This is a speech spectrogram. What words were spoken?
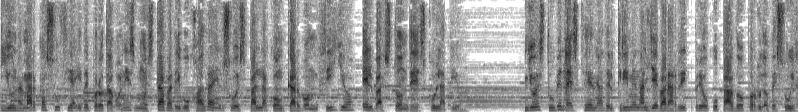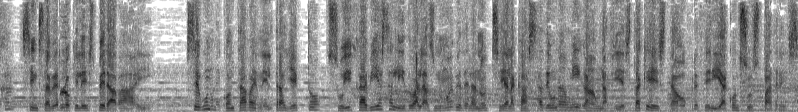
y una marca sucia y de protagonismo estaba dibujada en su espalda con carboncillo, el bastón de Esculapio. Yo estuve en la escena del crimen al llevar a Rick preocupado por lo de su hija, sin saber lo que le esperaba ahí. Según me contaba en el trayecto, su hija había salido a las 9 de la noche a la casa de una amiga a una fiesta que ésta ofrecería con sus padres.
